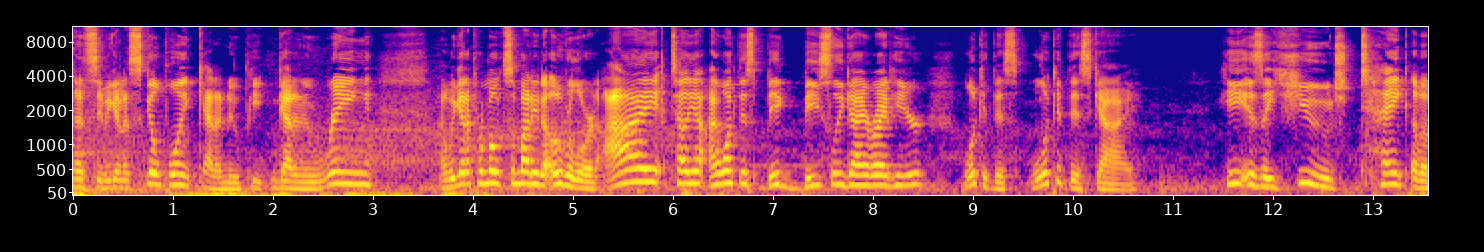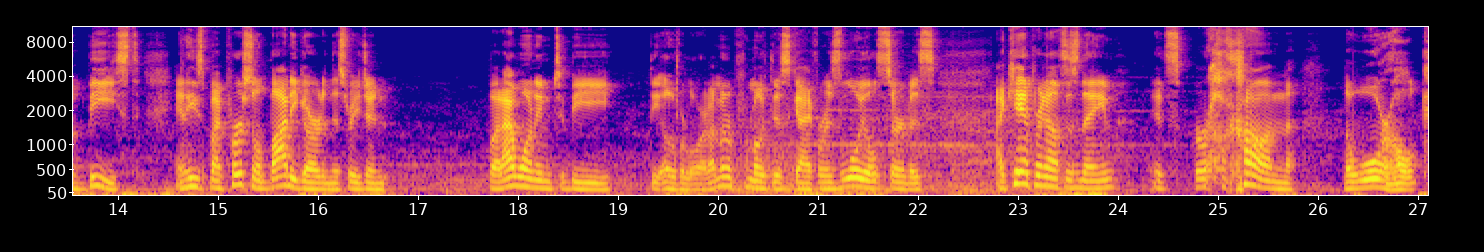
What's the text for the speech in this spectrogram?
Let's see, we got a skill point, got a new got a new ring, and we got to promote somebody to Overlord. I tell you, I want this big beastly guy right here. Look at this. Look at this guy. He is a huge tank of a beast, and he's my personal bodyguard in this region. But I want him to be the Overlord. I'm going to promote this guy for his loyal service. I can't pronounce his name. It's Urhakan, the War Hulk.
